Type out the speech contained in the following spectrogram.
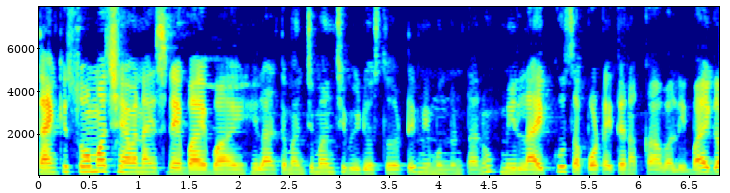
thank you so much have a nice day bye bye ఇలాంటి మంచి మంచి వీడియోస్ తోటి మీ ముందుంటాను. మీ లైక్ సపోర్ట్ అయితే నాకు కావాలి. బాయ్గా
